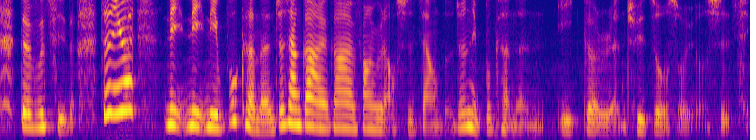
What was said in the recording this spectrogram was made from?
对不起的，就因为你你你不可能，就像刚才刚才方宇老师讲的，就是你不可能一个人去做所有的事情。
